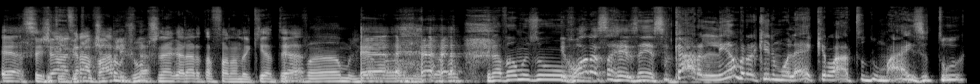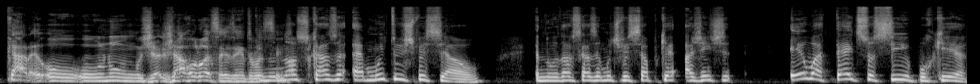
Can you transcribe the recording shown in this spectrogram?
É, vocês já gravaram juntos, né? A galera tá falando aqui até. Gravamos, gravamos, gravamos. Gravamos um. É. E rola essa resenha assim, cara, lembra aquele moleque lá, tudo mais, e tu, cara, ou, ou não, já, já rolou essa resenha entre vocês? No nosso caso é muito especial. No nosso caso é muito especial porque a gente. Eu até dissocio, porque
